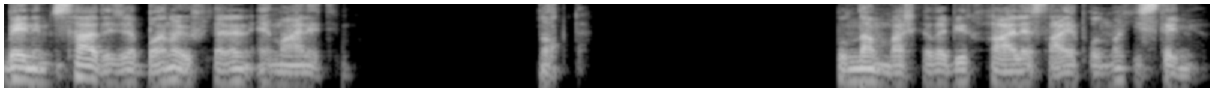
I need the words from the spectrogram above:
Benim sadece bana üflenen emanetim. Nokta. Bundan başka da bir hale sahip olmak istemiyorum.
